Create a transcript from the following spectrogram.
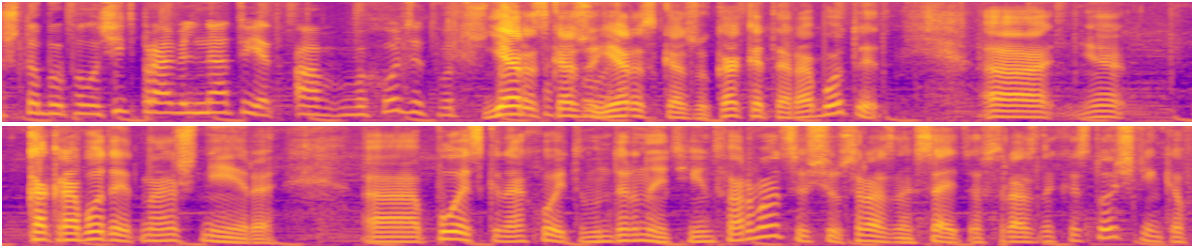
чтобы получить правильный ответ, а выходит вот что Я расскажу, я расскажу, как это работает. А, э, как работает наш нейро. А, Поиск находит в интернете информацию, всю с разных сайтов, с разных источников,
